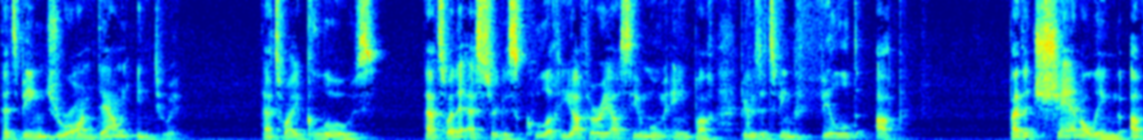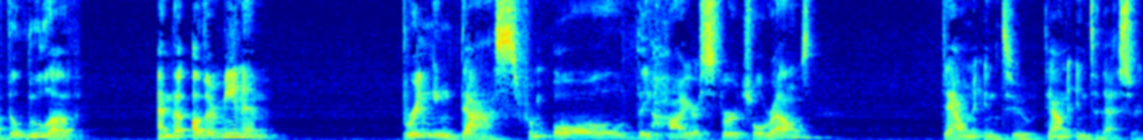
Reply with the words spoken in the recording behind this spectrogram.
that's being drawn down into it. That's why it glows. That's why the esrog is kulach yafareyasi mum einbach, because it's being filled up by the channeling of the lulav and the other minim, bringing das from all the higher spiritual realms down into down into the esrog.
